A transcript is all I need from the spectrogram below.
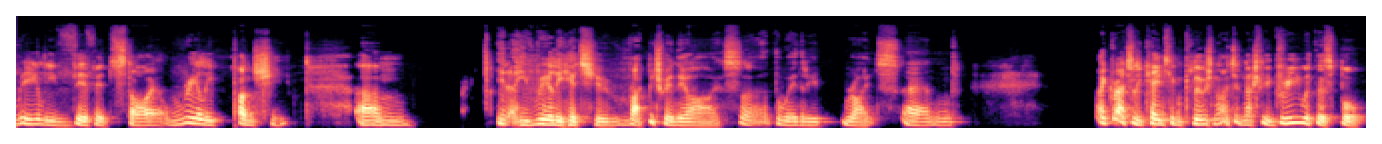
really vivid style, really punchy. Um, you know, he really hits you right between the eyes, uh, the way that he writes. And I gradually came to the conclusion that I didn't actually agree with this book,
